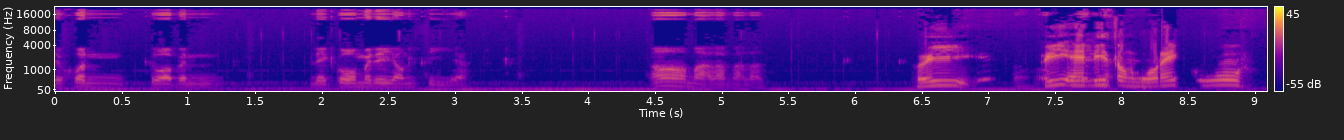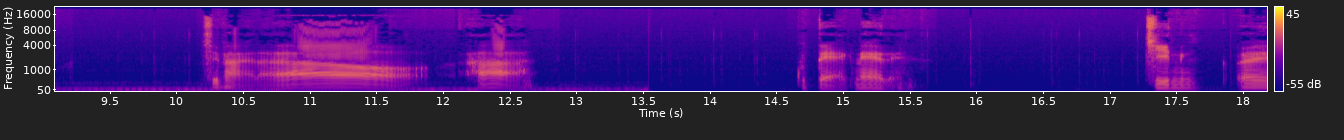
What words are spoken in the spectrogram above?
ทุกคนตัวเป็นเลโก้ไม่ได้ย้อมสีอะอ๋อมาแล้วมาแล้ว เฮ้ยโอ้โหเฮ้ยเอลลี่ส่งโน้ตให้กู ชิบหายแล้วอ่ากูแตกแน่เลย จีน เอ้ย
